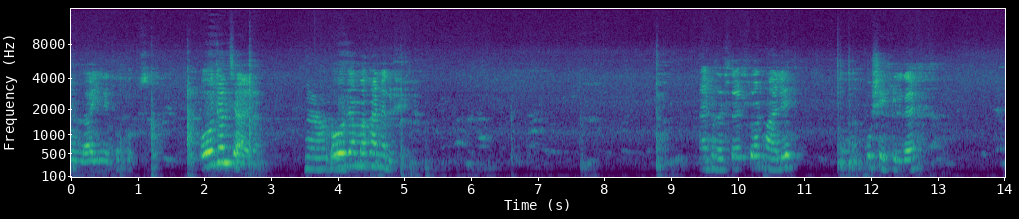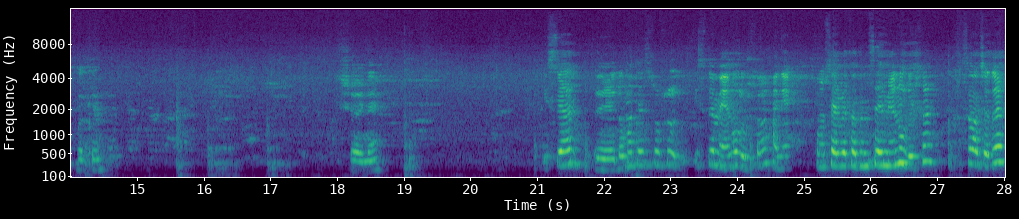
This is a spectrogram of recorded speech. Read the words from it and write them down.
Vallahi yine çok oldu. Oğulcan çağırdım. Ha, Oğulcan makarna düştü. Arkadaşlar son hali bu şekilde. Bakın. Şöyle. İsteyen e, domates sosu istemeyen olursa hani konserve tadını sevmeyen olursa salça da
